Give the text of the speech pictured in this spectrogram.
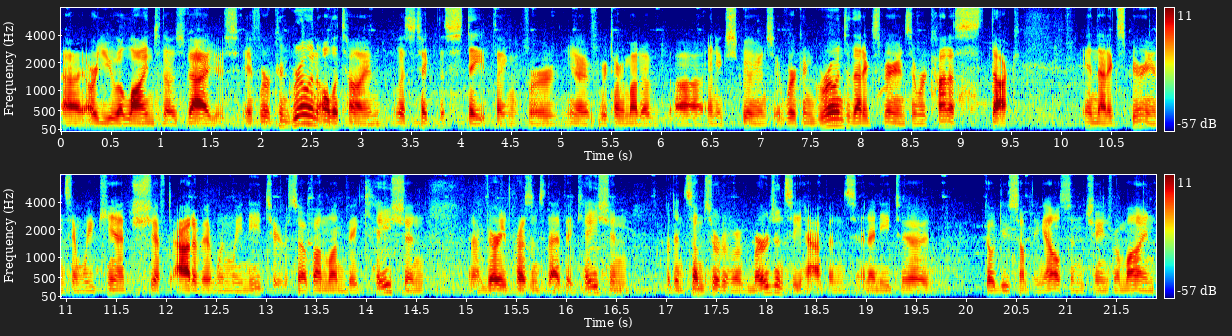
Uh, are you aligned to those values? If we're congruent all the time, let's take the state thing for, you know, if we're talking about a, uh, an experience, if we're congruent to that experience and we're kind of stuck in that experience and we can't shift out of it when we need to. So if I'm on vacation and I'm very present to that vacation, but then some sort of emergency happens and I need to go do something else and change my mind,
